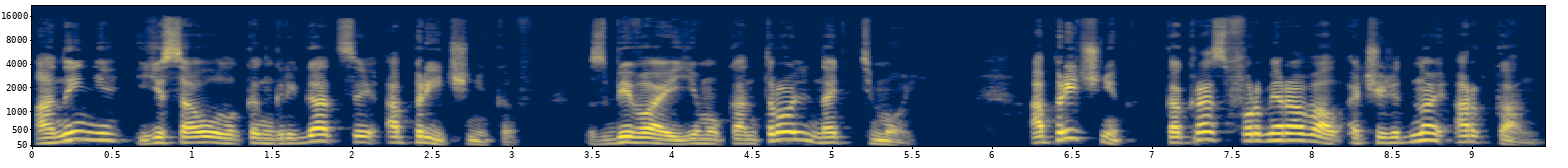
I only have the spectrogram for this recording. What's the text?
а ныне Есаула конгрегации опричников, сбивая ему контроль над тьмой. Опричник как раз формировал очередной аркан.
